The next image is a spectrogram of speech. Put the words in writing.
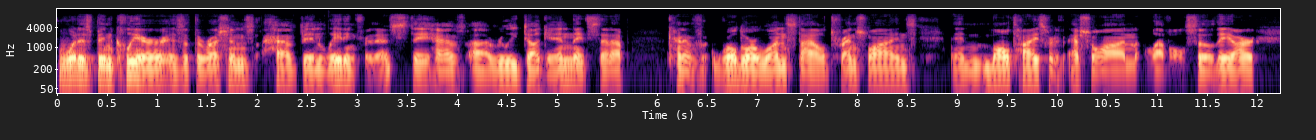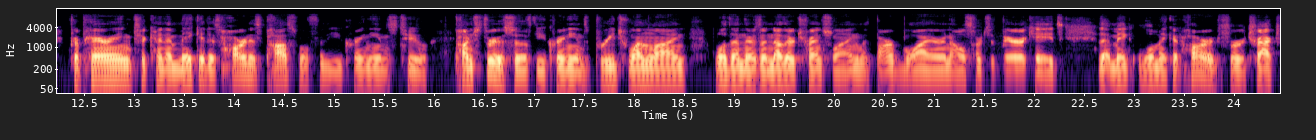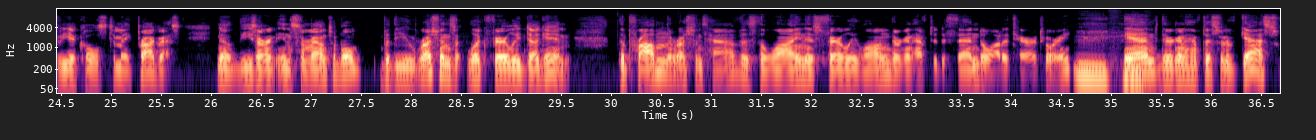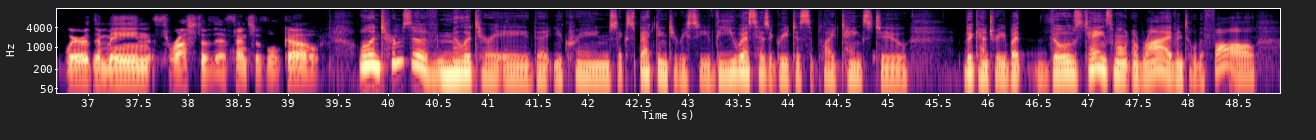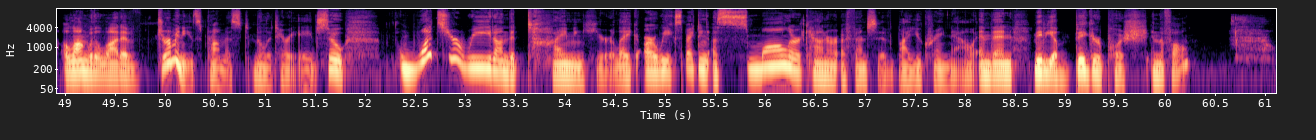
What has been clear is that the Russians have been waiting for this. They have uh, really dug in. They've set up kind of World War One style trench lines and multi sort of echelon level. So they are preparing to kind of make it as hard as possible for the Ukrainians to punch through. So if the Ukrainians breach one line, well, then there's another trench line with barbed wire and all sorts of barricades that make will make it hard for tracked vehicles to make progress. Now, these aren't insurmountable, but the Russians look fairly dug in. The problem the Russians have is the line is fairly long. They're going to have to defend a lot of territory, mm-hmm. and they're going to have to sort of guess where the main thrust of the offensive will go. Well, in terms of military aid that Ukraine's expecting to receive, the U.S. has agreed to supply tanks to the country, but those tanks won't arrive until the fall, along with a lot of Germany's promised military aid. So, what's your read on the timing here? Like, are we expecting a smaller counteroffensive by Ukraine now, and then maybe a bigger push in the fall?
